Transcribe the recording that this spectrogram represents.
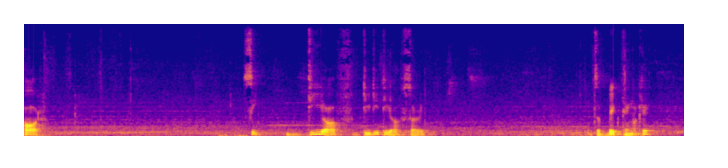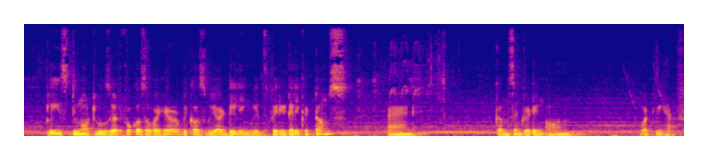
or see d of ddt of sorry it's a big thing okay? Please do not lose your focus over here because we are dealing with very delicate terms and concentrating on what we have.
